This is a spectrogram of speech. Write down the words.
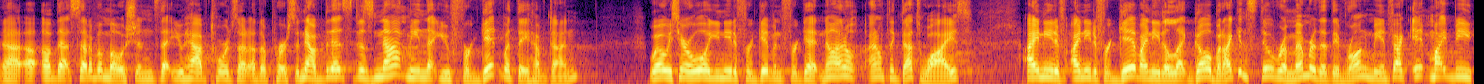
uh, of that set of emotions that you have towards that other person. Now, this does not mean that you forget what they have done. We always hear, well, you need to forgive and forget. No, I don't, I don't think that's wise. I need, to, I need to forgive, I need to let go, but I can still remember that they've wronged me. In fact, it might be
